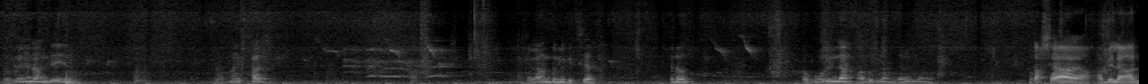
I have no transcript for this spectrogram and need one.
So, ganyan lang, hindi yun. Lahat ng stud. Kailangan dumikit siya. Ganun. Pagurin lang, hagod lang, ganun lang. Contact siya kabilaan.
